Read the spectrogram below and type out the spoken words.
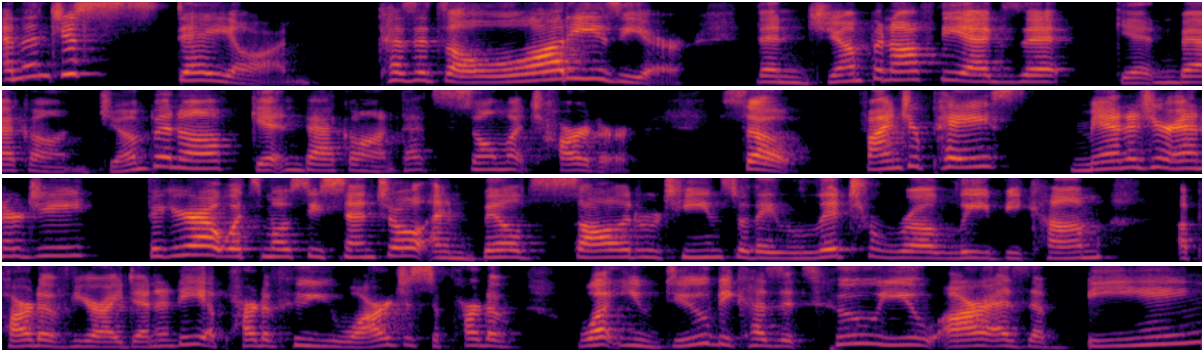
and then just stay on because it's a lot easier than jumping off the exit, getting back on, jumping off, getting back on. That's so much harder. So find your pace, manage your energy, figure out what's most essential, and build solid routines so they literally become a part of your identity, a part of who you are, just a part of what you do because it's who you are as a being.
